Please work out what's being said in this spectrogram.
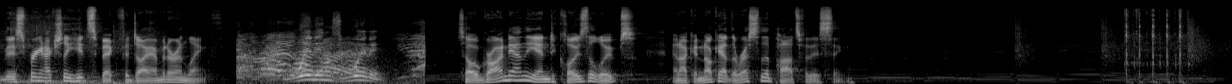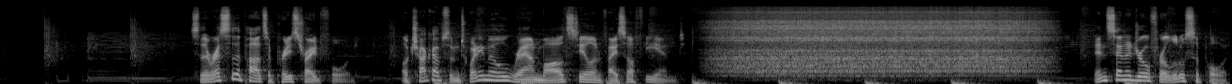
this spring actually hits spec for diameter and length. Winning's winning. So I'll grind down the end to close the loops, and I can knock out the rest of the parts for this thing. So the rest of the parts are pretty straightforward. I'll chuck up some 20mm round mild steel and face off the end. Then center drill for a little support.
